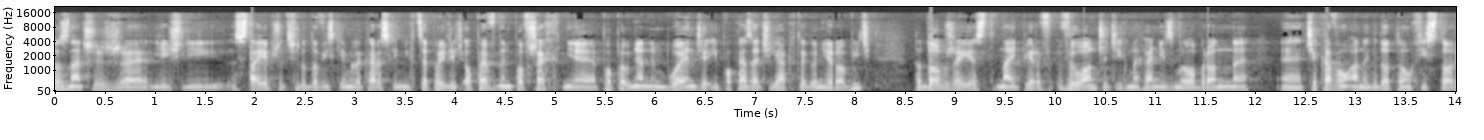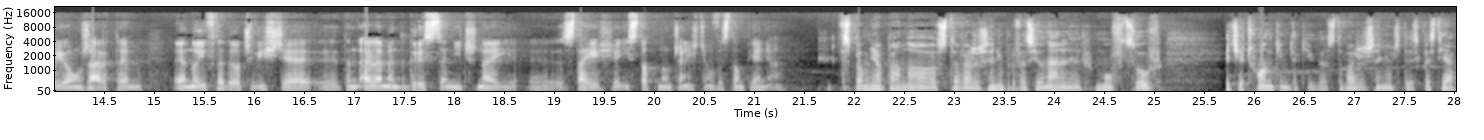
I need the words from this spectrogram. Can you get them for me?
To znaczy, że jeśli staję przed środowiskiem lekarskim i chcę powiedzieć o pewnym powszechnie popełnianym błędzie i pokazać, jak tego nie robić, to dobrze jest najpierw wyłączyć ich mechanizmy obronne e, ciekawą anegdotą, historią, żartem. E, no i wtedy oczywiście e, ten element gry scenicznej staje się istotną częścią wystąpienia. Wspomniał Pan o Stowarzyszeniu Profesjonalnych Mówców. Bycie członkiem takiego stowarzyszenia, czy to jest kwestia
